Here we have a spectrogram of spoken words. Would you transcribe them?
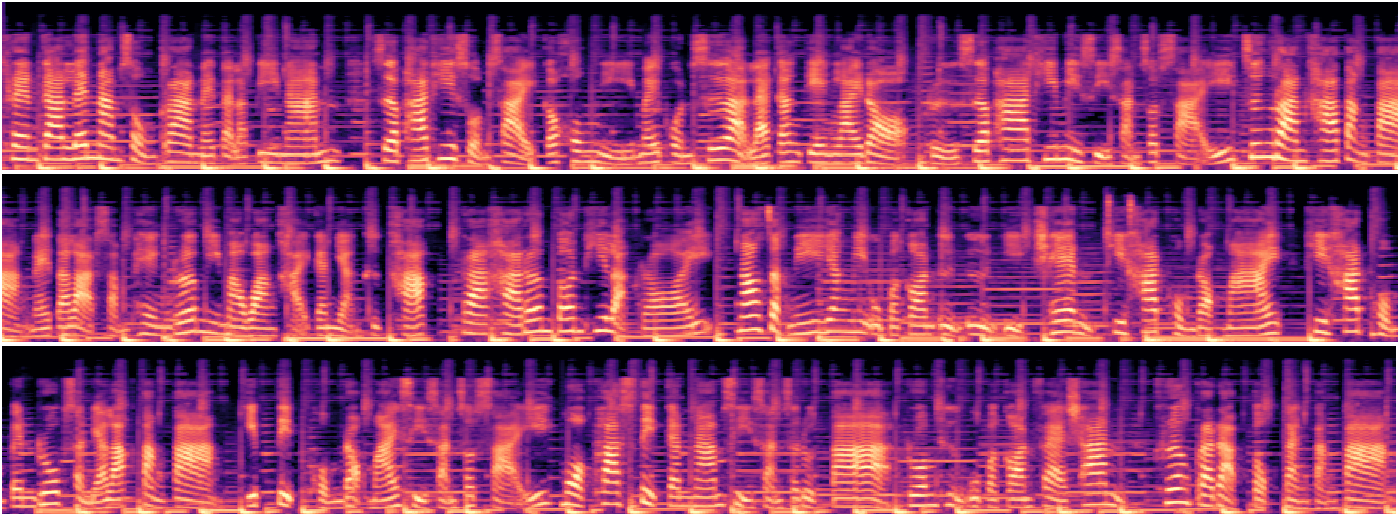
เทรนด์การเล่นน้ำสงกรานในแต่ละปีนั้น เสื้อผ้าที่สวมใส่ก็คงหนีไม่พ้นเสื้อและกางเกงลายดอก หรือเสื้อผ้าที่มีสีสันสดใส ซึ่งร้านค้าต่างๆ ในตลาดสำเพ็งเริ่มมีมาวางขายกันอย่างคึกคัก ราคาเริ่มต้นที่หลักร้อย นอกจากนี้ยังมีอุปกรณ์อื่น ๆ อีกเช่น ที่คาดผมดอกไม้ ที่คาดผมเป็นรูปสัญลักษณ์ต่าง ๆ กิฟติดผมดอกไม้สีสันสดใส หมวกพลาสติกกันน้ำสีสันสะดุดตา รวมถึงอุปกรณ์แฟชั่น เครื่องประดับตกแต่งต่าง ๆ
